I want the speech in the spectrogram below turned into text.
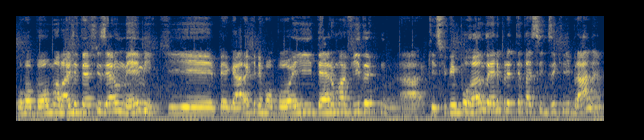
O robô humanoide até fizeram um meme que pegaram aquele robô e deram uma vida. Que eles ficam empurrando ele para ele tentar se desequilibrar, né?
